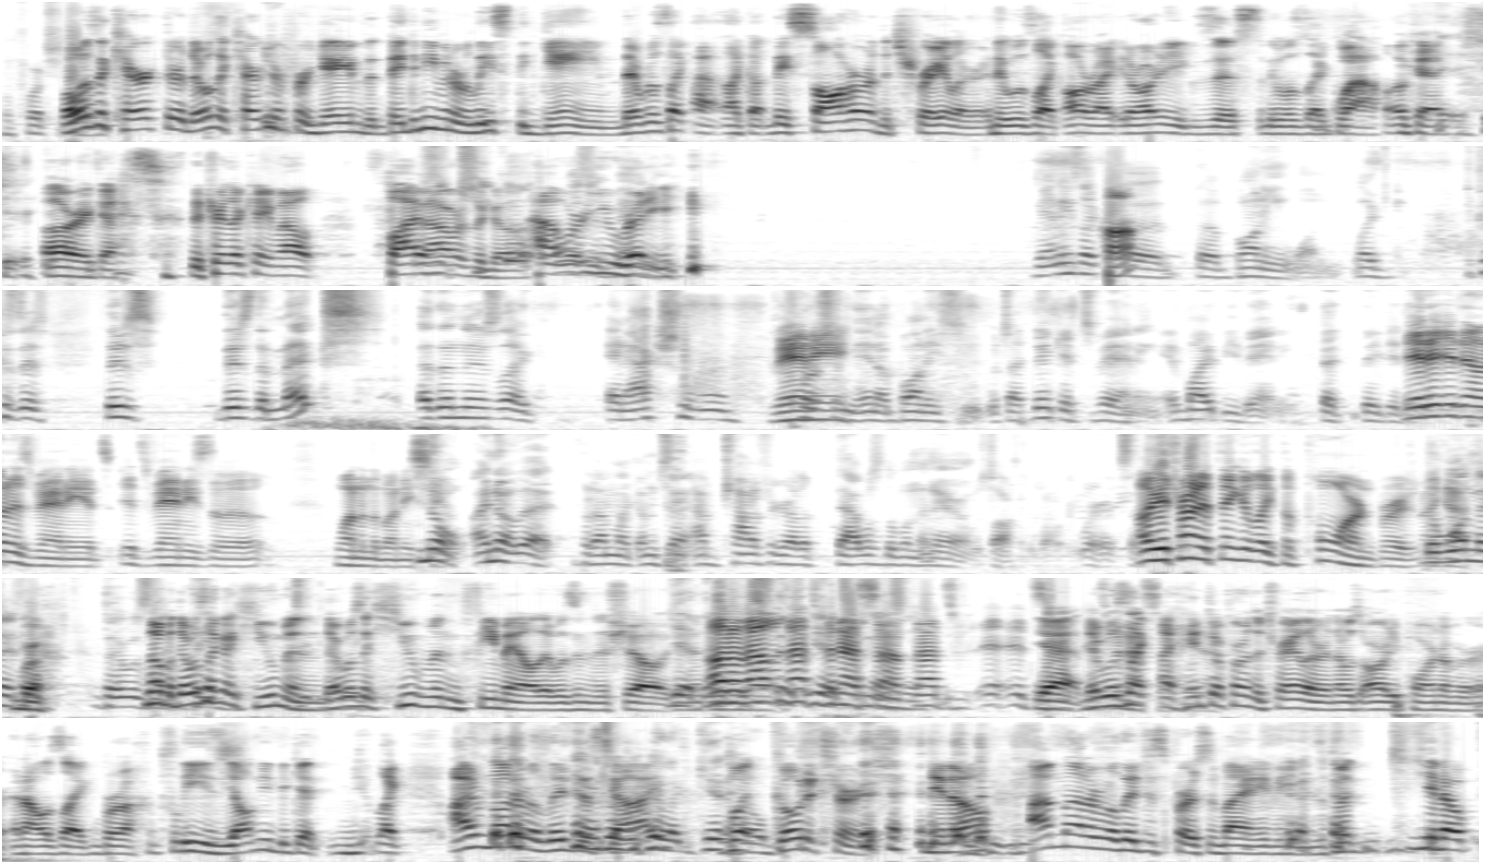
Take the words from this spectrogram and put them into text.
Unfortunately. What was the character? There was a character for a game that they didn't even release the game. There was like a, like a, they saw her in the trailer and it was like, all right, it already exists, and it was like, wow, okay, all right, guys. The trailer came out five Was hours Chica ago. How are you Vanny? ready? Vanny's like Huh? the the bunny one, like because there's there's there's the mechs, and then there's like an actual Vanny. person in a bunny suit, which I think it's Vanny. It might be Vanny that they did. It, it, no, it is Vanny. It's it's Vanny's the one in the bunny suit. no, I know that, but I'm like I'm saying I'm trying to figure out if that was the one that Aaron was talking about, where it's like Oh, you're trying to think of like the porn version. the I one you. that Bruh. there was no, like, but there was like a human. There was a human female that was in the show. Yeah, didn't there Oh no, that, was- that's yeah, Vanessa. Vanessa. That's it's Yeah, there it's was like a hint yeah. of her in the trailer, and there was already porn of her, and I was like, bro, please, y'all need to get like, I'm not a religious guy, like, but help." go to church. You know, I'm not a religious person by any means, but you know,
